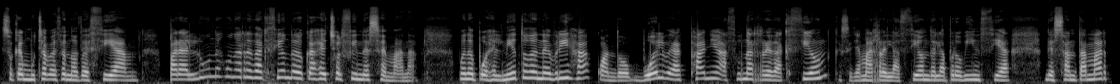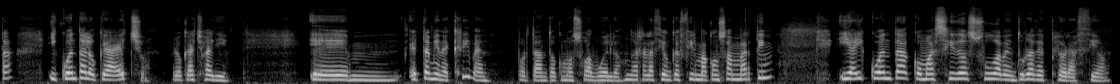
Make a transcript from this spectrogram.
Eso que muchas veces nos decían, para el lunes una redacción de lo que has hecho el fin de semana. Bueno, pues el nieto de Nebrija, cuando vuelve a España, hace una redacción, que se llama Relación de la provincia de Santa Marta, y cuenta lo que ha hecho, lo que ha hecho allí. Em, él también escribe, por tanto, como su abuelo, una relación que firma con San Martín, y ahí cuenta cómo ha sido su aventura de exploración.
